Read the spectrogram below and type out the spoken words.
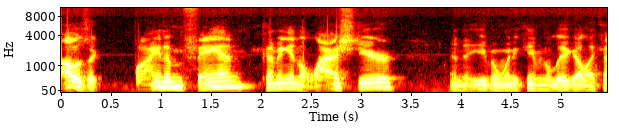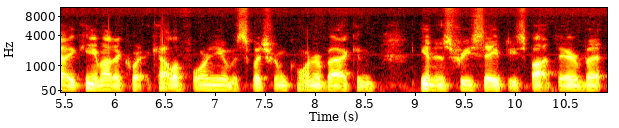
I was a Bynum fan coming into last year. And even when he came in the league, I like how he came out of California and was switched from cornerback and getting his free safety spot there. But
